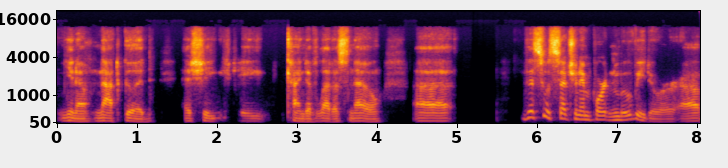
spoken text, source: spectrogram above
you know, not good, as she she kind of let us know. Uh, this was such an important movie to her. Uh,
